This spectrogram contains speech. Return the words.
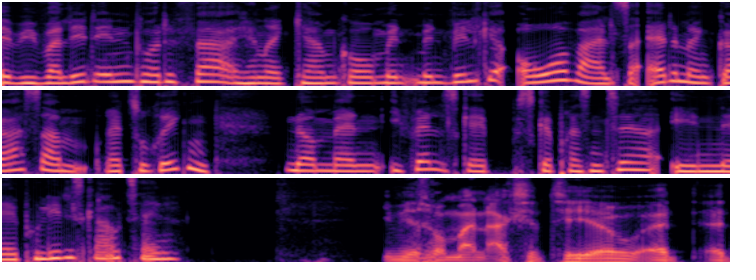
Øh, vi var lidt inde på det før, Henrik Kjermgaard, men, men hvilke overvejelser er det, man gør som retorikken, når man i fællesskab skal præsentere en politisk aftale? Jamen, jeg tror, man accepterer jo, at, at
